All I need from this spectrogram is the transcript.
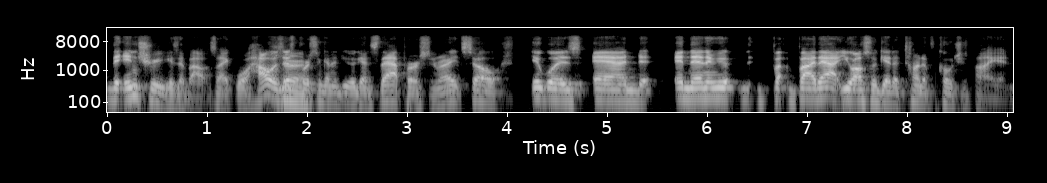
the intrigue is about. It's like, well, how is this person going to do against that person, right? So it was, and and then you, by that you also get a ton of coaches buy-in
